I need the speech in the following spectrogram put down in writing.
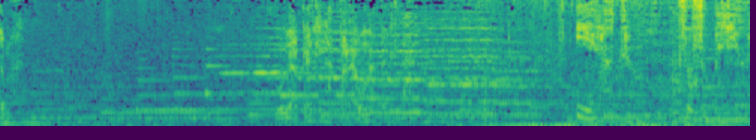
Toma. Una perla para una perla. Y el otro, su superior,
